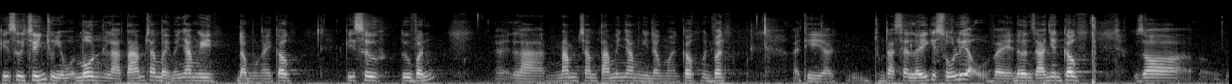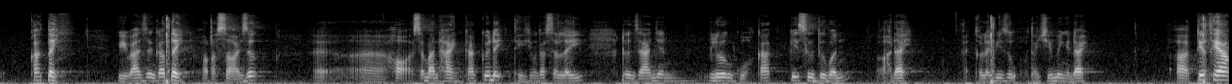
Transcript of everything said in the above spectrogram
Kỹ sư chính chủ nhiệm bộ môn là 875.000 đồng một ngày công. Kỹ sư tư vấn là 585.000 đồng một ngày công vân vân. Thì ờ, chúng ta sẽ lấy cái số liệu về đơn giá nhân công do các tỉnh ủy ban dân các tỉnh hoặc là sở xây dựng ờ, họ sẽ ban hành các quyết định. Thì chúng ta sẽ lấy đơn giá nhân lương của các kỹ sư tư vấn ở đây tôi lấy ví dụ của thành phố Chí Minh ở đây. À, tiếp theo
